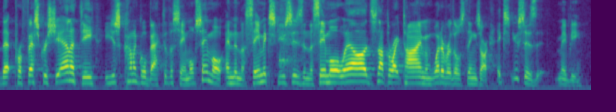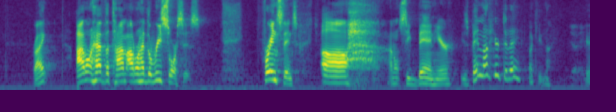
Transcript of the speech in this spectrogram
that profess Christianity, you just kind of go back to the same old, same old, and then the same excuses and the same old, well, it's not the right time, and whatever those things are. Excuses, maybe, right? I don't have the time, I don't have the resources. For instance, uh, I don't see Ben here. Is Ben not here today? Okay. Yeah,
